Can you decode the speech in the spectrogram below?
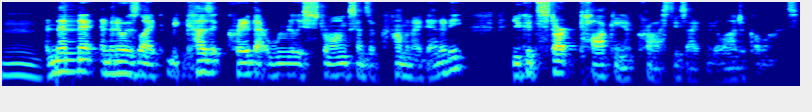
mm, and then it and then it was like because it created that really strong sense of common identity you could start talking across these ideological lines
